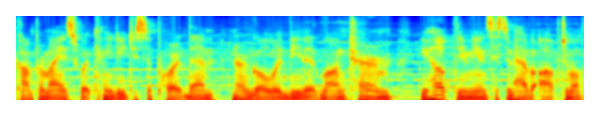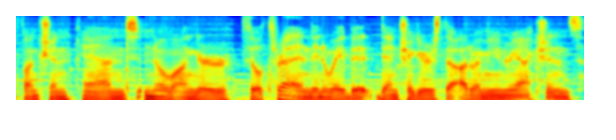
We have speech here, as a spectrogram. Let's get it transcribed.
compromised, what can we do to support them. And our goal would be that long term, you help the immune system have optimal function and no longer feel threatened in a way that then triggers the autoimmune reactions.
